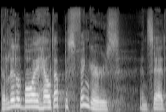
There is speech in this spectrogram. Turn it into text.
the little boy held up his fingers and said,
